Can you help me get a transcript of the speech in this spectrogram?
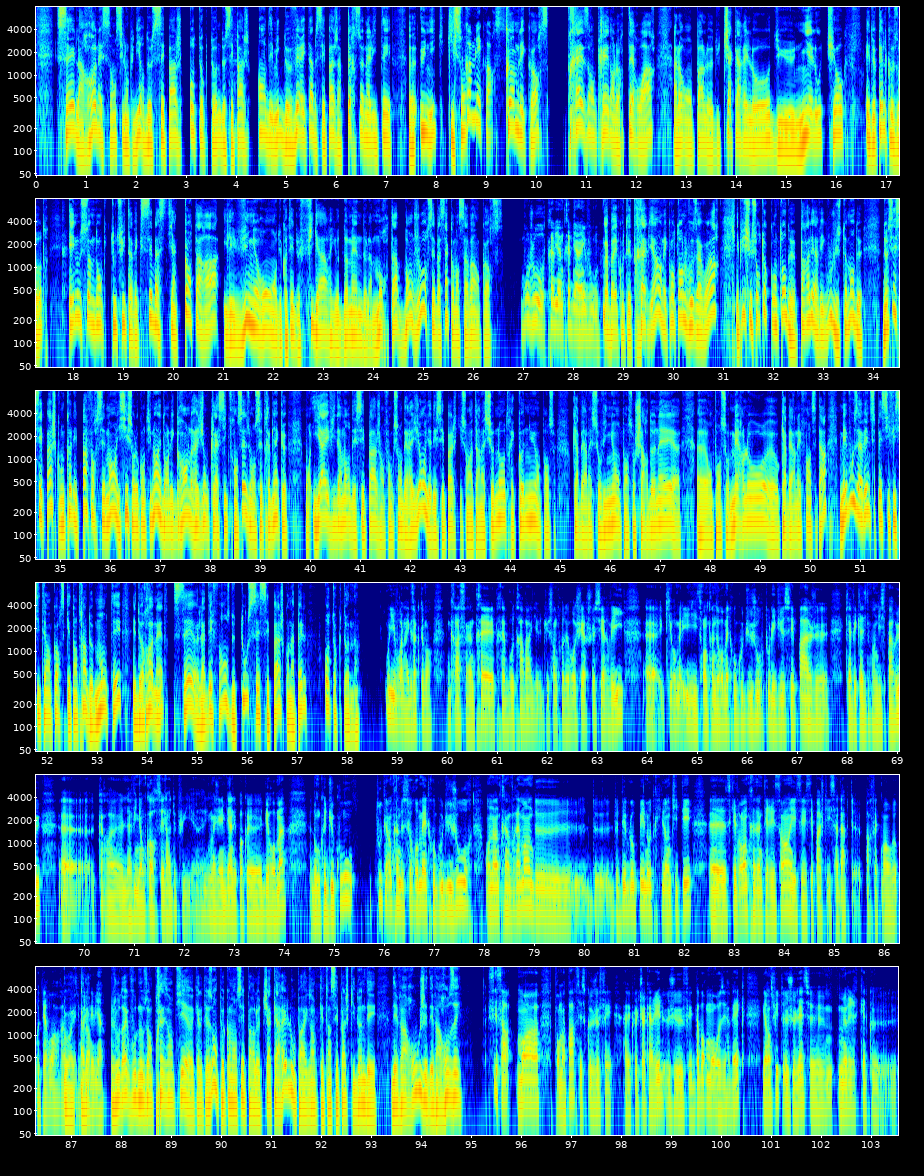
C'est la renaissance, si l'on peut dire, de cépages autochtones, de cépages endémiques, de véritables cépages à personnalité euh, unique qui sont Comme les Corses. comme les Corses, très ancrés dans leur terroir. Alors on parle du Chacarello, du Nieluccio et de quelques autres. Et nous sommes donc tout de suite avec Sébastien Cantara. Il est vigneron du côté de Figari au domaine de la Morta. Bonjour Sébastien, comment ça va en Corse? Bonjour, très bien, très bien. Et vous ah bah Écoutez, très bien, on est content de vous avoir. Et puis je suis surtout content de parler avec vous justement de, de ces cépages qu'on ne connaît pas forcément ici sur le continent et dans les grandes régions classiques françaises où on sait très bien que, bon, il y a évidemment des cépages en fonction des régions. Il y a des cépages qui sont internationaux, très connus. On pense au Cabernet Sauvignon, on pense au Chardonnay, euh, euh, on pense au Merlot, euh, au Cabernet Franc, etc. Mais vous avez une spécificité encore, ce qui est en train de monter et de renaître, c'est la défense de tous ces cépages qu'on appelle autochtones. Oui, voilà, exactement. Grâce à un très très beau travail du centre de recherche, le CRVI, euh, qui ils sont en train de remettre au goût du jour tous les vieux cépages euh, qui avaient quasiment disparu, euh, car la vigne en Corse est là depuis, imaginez bien, l'époque des Romains. Donc du coup, tout est en train de se remettre au goût du jour. On est en train vraiment de, de, développer notre identité, euh, ce qui est vraiment très intéressant et c'est ces pages qui s'adaptent parfaitement au, terroir. Hein, Alors, bien. Je voudrais que vous nous en présentiez euh, quelques-uns. On peut commencer par le Chacarello, par exemple, qui est un cépage qui donne des, des vins rouges et des vins rosés. C'est ça. Moi, pour ma part, c'est ce que je fais. Avec le chacaril, je fais d'abord mon rosé avec, et ensuite je laisse euh, mûrir quelques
